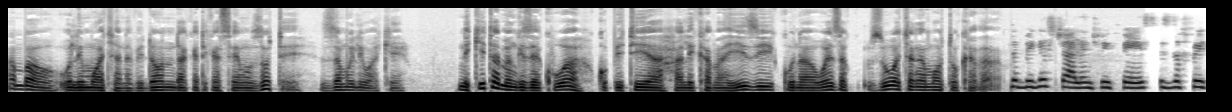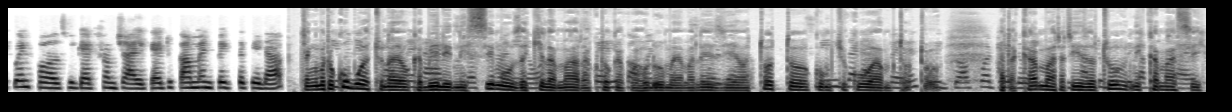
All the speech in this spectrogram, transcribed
ambao ulimwacha na vidonda katika sehemu zote za mwili wake. Nikita ameongezea kuwa kupitia hali kama hizi kunaweza zua changamoto kadhaa. The biggest challenge we face is the frequent calls we get from childcare to come and pick the kid up. Changamoto kubwa tunayokabili ni simu za kila mara kutoka kwa huduma ya malezi ya watoto kumchukua mtoto. Hata kama tatizo tu ni kamasi,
